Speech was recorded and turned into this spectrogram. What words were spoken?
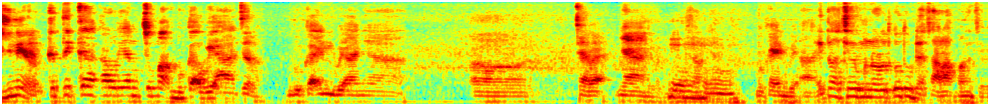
gini loh, ketika kalian cuma buka WA aja lah, bukain WA-nya eh ceweknya gitu, misalnya. Hmm. bukain WA. Itu aja menurutku tuh udah salah banget sih.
